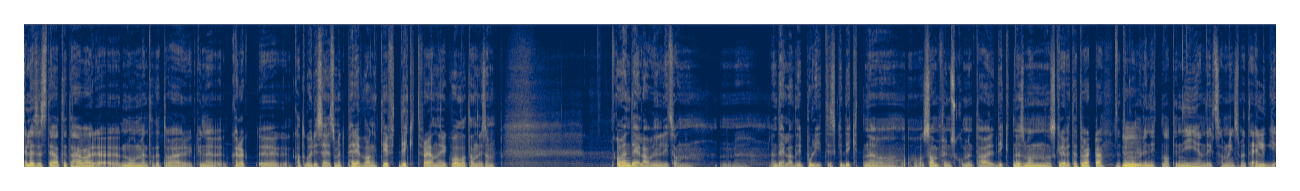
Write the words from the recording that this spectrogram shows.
Jeg leste et sted at dette her var eh, Noen mente at dette var, kunne eh, kategoriseres som et preventivt dikt fra Jan Erik Vold. At han liksom Og en del av en litt sånn mm, En del av de politiske diktene og, og samfunnskommentardiktene som han har skrevet etter hvert. da. Dette Mm. kommer i 1989, en diktsamling som het Elg.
